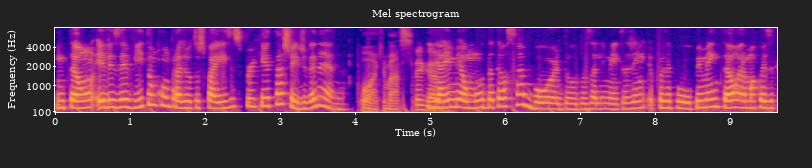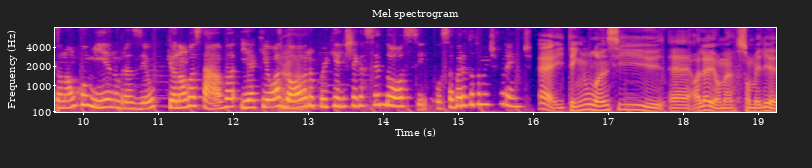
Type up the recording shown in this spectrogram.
então eles evitam comprar de outros países porque tá cheio de veneno. Porra, que massa. Legal. E aí, meu, muda até o sabor do- dos alimentos. A gente, por exemplo, o pimentão era uma coisa que eu não comia no Brasil, que eu não gostava, e aqui eu adoro porque ele chega a ser doce. O sabor é totalmente diferente. É, e tem um lance. é, olha eu, né? Sommelier.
